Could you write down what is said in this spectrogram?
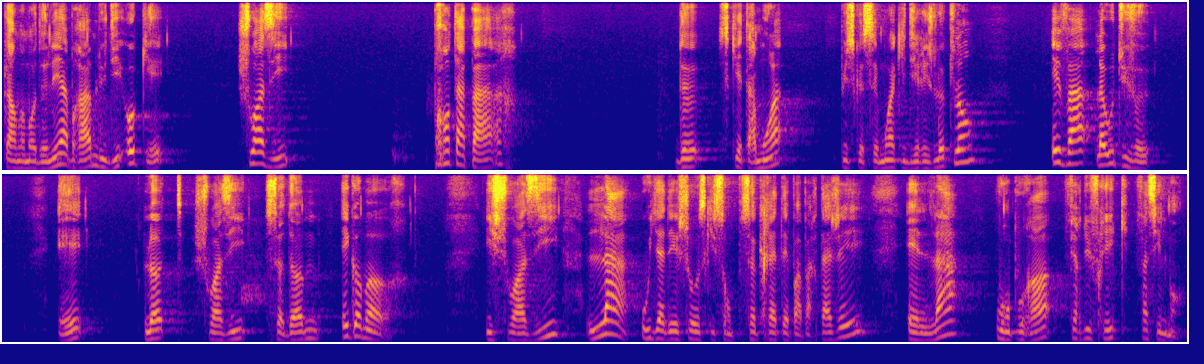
qu'à un moment donné, Abraham lui dit, OK, choisis, prends ta part de ce qui est à moi, puisque c'est moi qui dirige le clan, et va là où tu veux. Et Lot choisit Sodome et Gomorre. Il choisit là où il y a des choses qui sont secrètes et pas partagées, et là où on pourra faire du fric facilement.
